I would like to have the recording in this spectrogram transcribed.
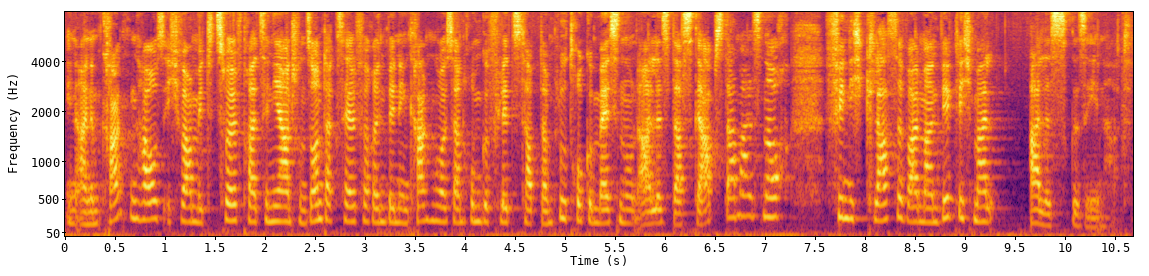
in einem Krankenhaus. Ich war mit 12, 13 Jahren schon Sonntagshelferin, bin in Krankenhäusern rumgeflitzt, habe dann Blutdruck gemessen und alles. Das gab es damals noch. Finde ich klasse, weil man wirklich mal alles gesehen hat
